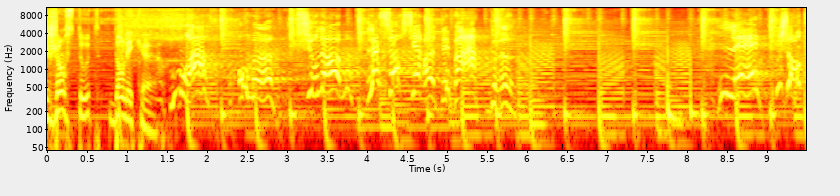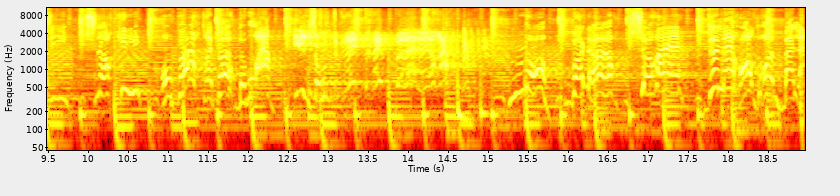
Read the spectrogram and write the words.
Jean Stout dans les chœurs. Moi, on me surnomme la sorcière des vagues. Les gentils Snorky ont peur, très peur de moi. Ils ont très très peur. Mon bonheur serait de les rendre malades.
